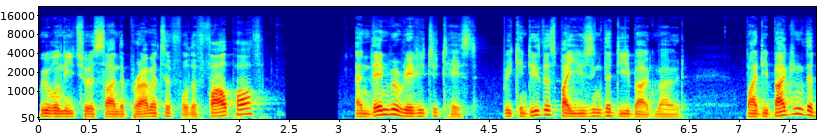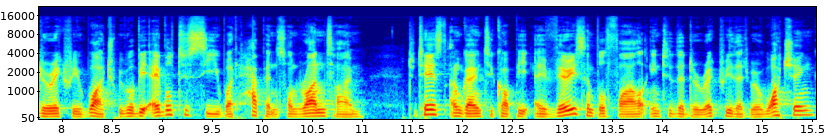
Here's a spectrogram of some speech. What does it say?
We will need to assign the parameter for the file path, and then we're ready to test. We can do this by using the debug mode. By debugging the directory watch, we will be able to see what happens on runtime. To test, I'm going to copy a very simple file into the directory that we're watching.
